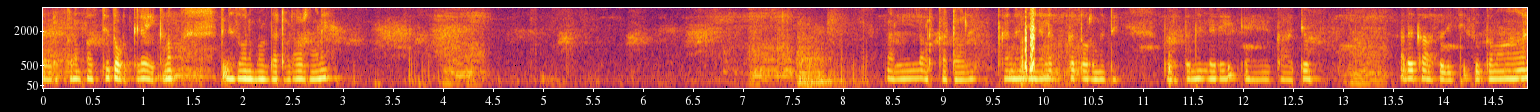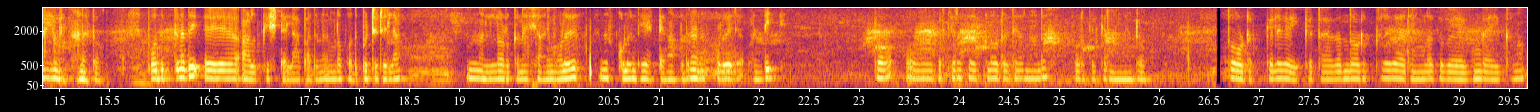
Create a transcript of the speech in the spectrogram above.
തുടക്കണം. ഫസ്റ്റ് തുടക്കൽ കഴിക്കണം. പിന്നെ പോലെ തട്ടവിടെ ഇറങ്ങണേ നല്ല ഉറക്കട്ടോ കാരണം ജനലൊക്കെ തുറന്നിട്ട് പുറത്തുനിന്നുള്ളൊരു കാറ്റും അതൊക്കെ ആസ്വദിച്ച് സുഖമായി ഉറങ്ങണം കേട്ടോ പൊതുക്കണത് ആൾക്ക് ഇഷ്ടമല്ല അപ്പോൾ അതുകൊണ്ട് നമ്മൾ പൊതുപ്പിട്ടിട്ടില്ല. നല്ല ഉറക്കണം. ഷാനിമോൾ ഇന്ന് സ്കൂളുണ്ട് എട്ട് നാൽപ്പതിനാണ്. സ്കൂൾ വരിക വണ്ടി. അപ്പോൾ കുറച്ചൊരു സൈക്കിൾ ഓടിട്ട് പറഞ്ഞുകൊണ്ട് പുറത്തേക്ക് ഇറങ്ങണം കേട്ടോ. തുടക്കൽ കഴിക്കട്ടെ. അകം തുടക്കൽ കാര്യങ്ങളൊക്കെ വേഗം കഴിക്കണം.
